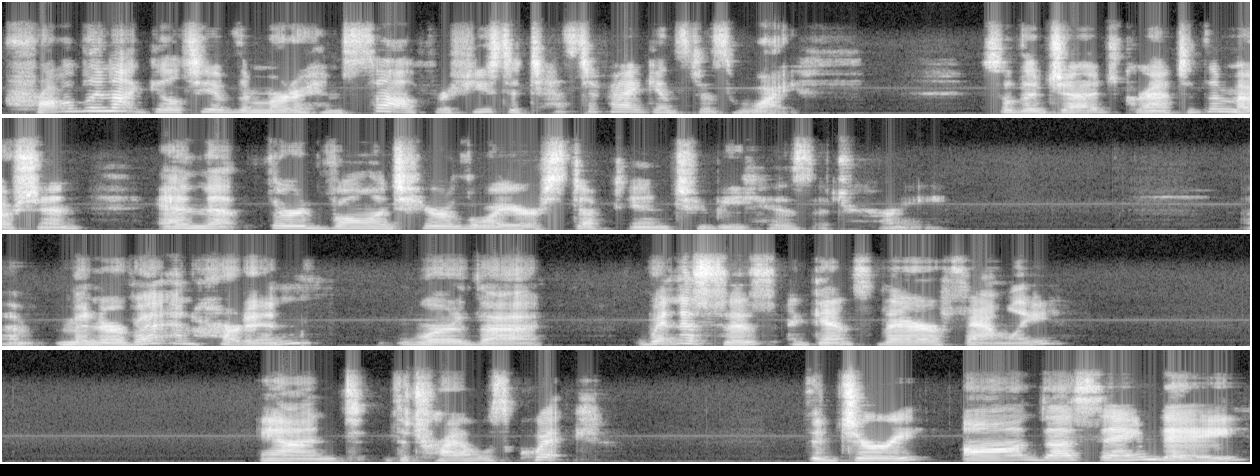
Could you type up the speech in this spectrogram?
probably not guilty of the murder himself, refused to testify against his wife. So the judge granted the motion, and that third volunteer lawyer stepped in to be his attorney. Um, Minerva and Hardin were the witnesses against their family, and the trial was quick. The jury, on the same day,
